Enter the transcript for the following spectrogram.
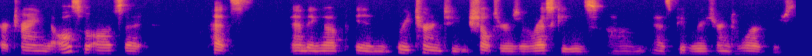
are trying to also offset pets ending up in return to shelters or rescues um, as people return to work. There's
